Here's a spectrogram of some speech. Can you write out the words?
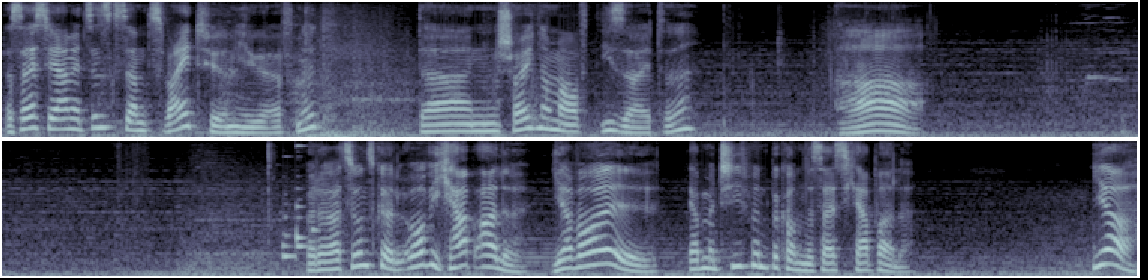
Das heißt, wir haben jetzt insgesamt zwei Türen hier geöffnet. Dann schaue ich nochmal auf die Seite. Ah. Föderationsgürtel. Oh, ich habe alle. Jawohl. Ich habe ein Achievement bekommen, das heißt, ich habe alle. Ja,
